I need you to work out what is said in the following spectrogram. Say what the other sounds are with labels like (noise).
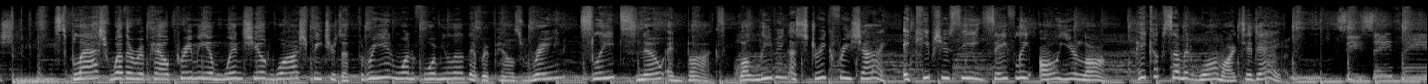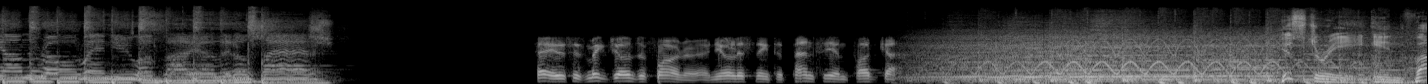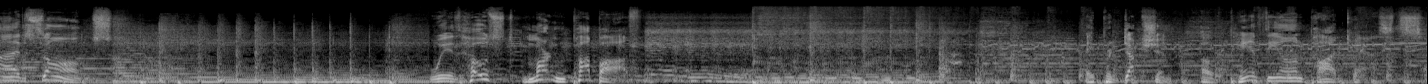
Splash Weather Repel Premium Windshield Wash features a three in one formula that repels rain, sleet, snow, and bugs while leaving a streak free shine. It keeps you seeing safely all year long. Pick up some at Walmart today. See safely on the road when you apply a little splash. Hey, this is Mick Jones of Foreigner, and you're listening to Pantheon Podcast. History in Five Songs with host Martin Popoff. A production of Pantheon Podcasts.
